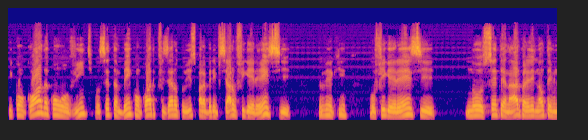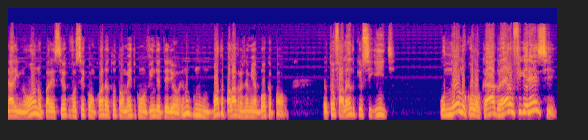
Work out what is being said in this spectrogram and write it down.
e concorda com o ouvinte, você também concorda que fizeram tudo isso para beneficiar o Figueirense? Deixa eu ver aqui. O Figueirense no centenário, para ele não terminar em nono, pareceu que você concorda totalmente com o vídeo anterior. Eu não, não bota palavras na minha boca, Paulo. Eu estou falando que o seguinte: o nono colocado era o Figueirense.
